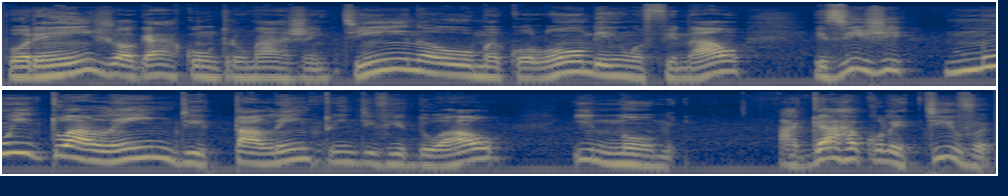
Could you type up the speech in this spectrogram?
Porém, jogar contra uma Argentina ou uma Colômbia em uma final exige muito além de talento individual e nome. A garra coletiva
